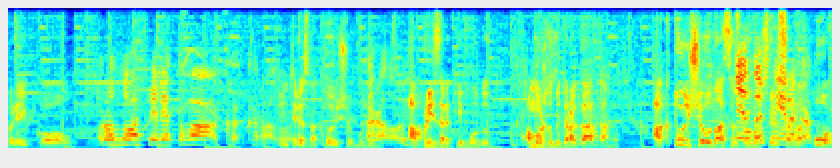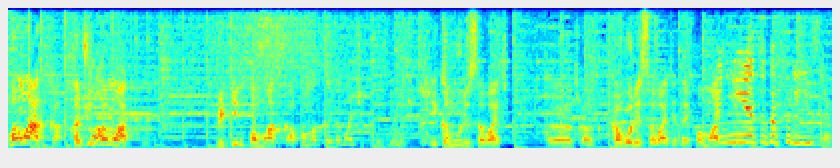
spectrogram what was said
Прикол. Розово-фиолетово-коралловый. Интересно, кто еще будет? Коралловый. А призраки будут? А может быть рогата? А кто еще у нас из Нет, новых персонажей? О, помадка! Хочу Кто? помадку! Прикинь, помадка. А помадка это мальчик или девочка? И кому рисовать? э, кого рисовать этой А помадки? нет, это призрак.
